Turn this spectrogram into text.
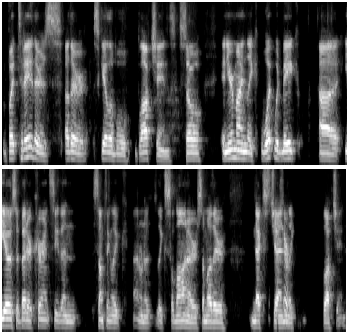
But today there's other scalable blockchains. So, in your mind, like what would make uh, EOS a better currency than something like I don't know, like Solana or some other next gen sure. like blockchain?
